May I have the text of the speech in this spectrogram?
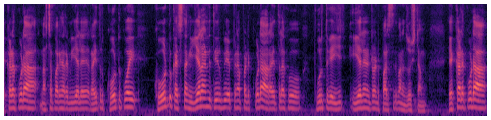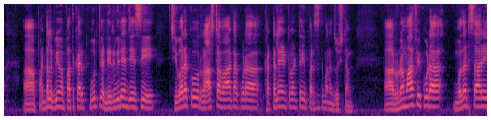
ఎక్కడ కూడా నష్టపరిహారం ఇవ్వలే రైతులు కోర్టుకు పోయి కోర్టు ఖచ్చితంగా ఇయ్యాలని తీర్పు చెప్పినప్పటికీ కూడా రైతులకు పూర్తిగా ఇయ్యలేనటువంటి పరిస్థితి మనం చూసినాం. ఎక్కడ కూడా పంటల బీమా పథకాన్ని పూర్తిగా నిర్వీర్యం చేసి చివరకు రాష్ట్ర వాటా కూడా కట్టలేనటువంటి పరిస్థితి మనం చూసినాం. రుణమాఫీ కూడా మొదటిసారి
